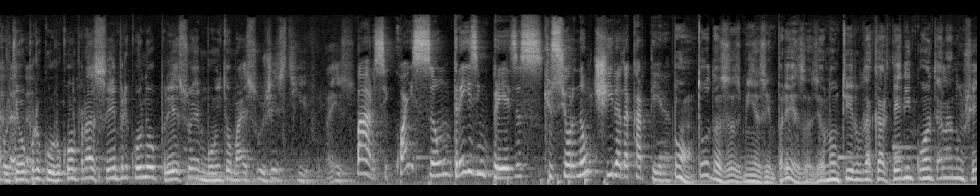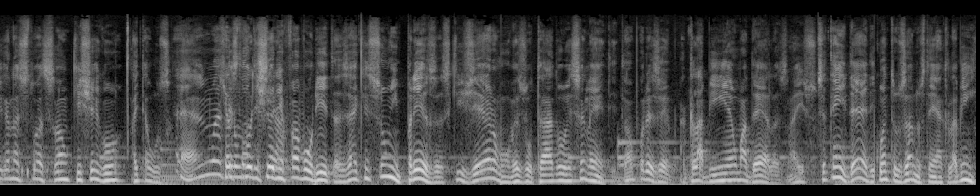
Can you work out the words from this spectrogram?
Porque eu procuro comprar sempre quando o preço é muito mais sugestivo, não é isso? Parce, quais são três empresas que o senhor não tira da carteira? Bom, todas as minhas empresas eu não tiro da carteira enquanto ela não chega na situação que chegou a Itaúsa. É, não é Que questão de serem favoritas, é que são empresas que geram um resultado excelente. Então, por exemplo, a Clabin é uma delas, não é isso? Você tem ideia de quantos anos tem a Clabin?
